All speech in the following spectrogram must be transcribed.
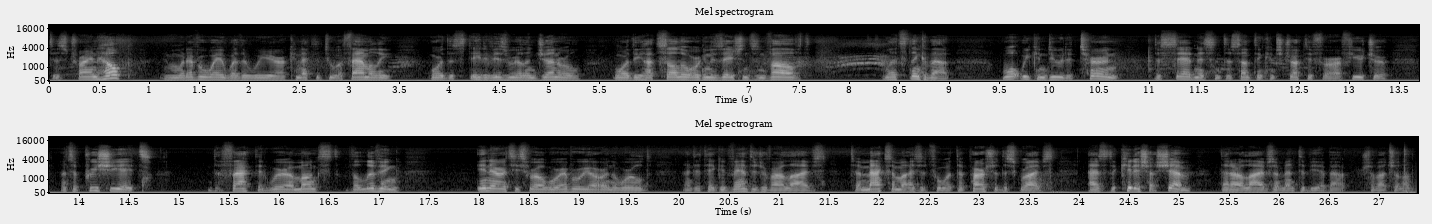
to try and help in whatever way, whether we are connected to a family or the state of Israel in general or the Hatzalah organizations involved. Let's think about what we can do to turn the sadness into something constructive for our future. Let's appreciate the fact that we're amongst the living in Eretz Yisrael, wherever we are in the world, and to take advantage of our lives to maximize it for what the Parsha describes as the Kiddush Hashem that our lives are meant to be about. Shabbat Shalom.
